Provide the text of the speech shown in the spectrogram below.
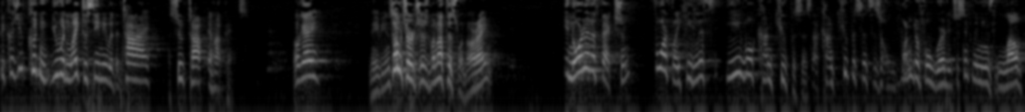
because you couldn't, you wouldn't like to see me with a tie, a suit top, and hot pants. Okay? Maybe in some churches, but not this one, all right? Inordinate affection. Fourthly, he lists evil concupiscence. Now, concupiscence is a wonderful word. It just simply means love,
